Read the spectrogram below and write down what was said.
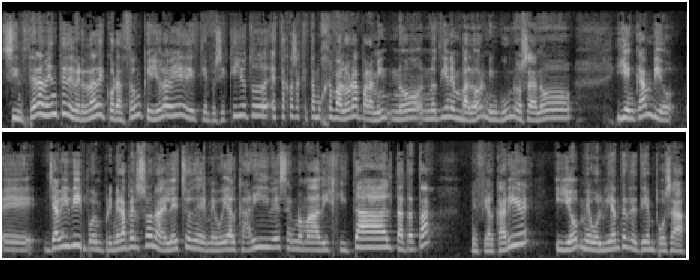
Sinceramente, de verdad, de corazón, que yo la veía y decía, pues es que yo todas estas cosas que esta mujer valora, para mí no, no tienen valor ninguno, o sea, no... Y en cambio, eh, ya viví pues, en primera persona el hecho de me voy al Caribe, ser nómada digital, ta, ta, ta. Me fui al Caribe y yo me volví antes de tiempo. O sea,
